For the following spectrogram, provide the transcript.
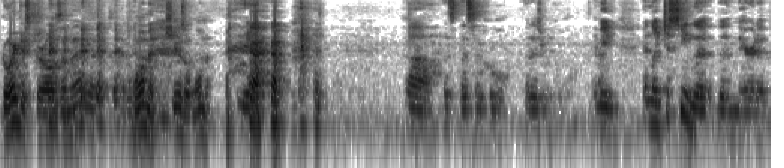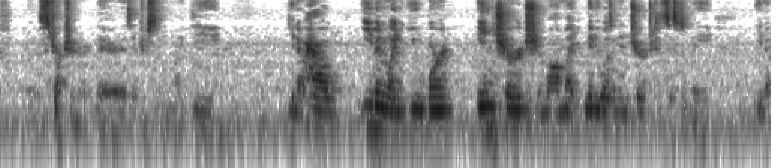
Gorgeous girls, and then a woman. She was a woman. Yeah. Oh, that's that's so cool. That is really cool. I mean, and like just seeing the the narrative structure there is interesting. Like the, you know, how even when you weren't in church, your mom might maybe wasn't in church consistently. You know,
